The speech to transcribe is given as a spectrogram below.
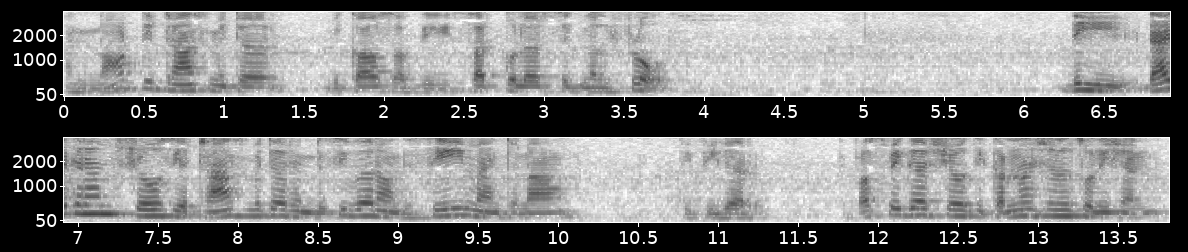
and not the transmitter because of the circular signal flow. The diagram shows a transmitter and receiver on the same antenna. The figure first figure shows the conventional solution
